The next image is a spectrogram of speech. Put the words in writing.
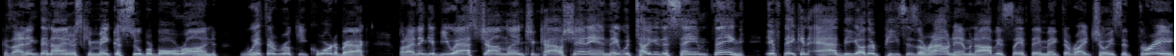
because I think the Niners can make a Super Bowl run with a rookie quarterback. But I think if you ask John Lynch and Kyle Shanahan, they would tell you the same thing. If they can add the other pieces around him, and obviously if they make the right choice at three,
